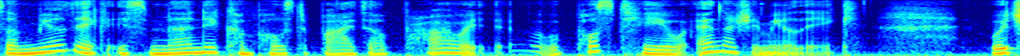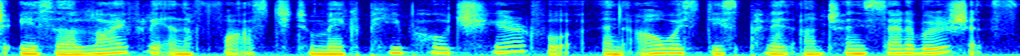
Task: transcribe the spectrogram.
the music is mainly composed by the private, positive energy music, which is uh, lively and fast to make people cheerful and always displayed on Chinese celebrations.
